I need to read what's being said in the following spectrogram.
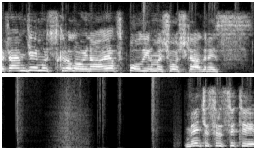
Efendim Gamers Kralı oyuna e-futbol 25 hoş geldiniz. Manchester City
